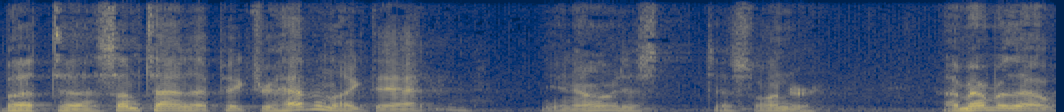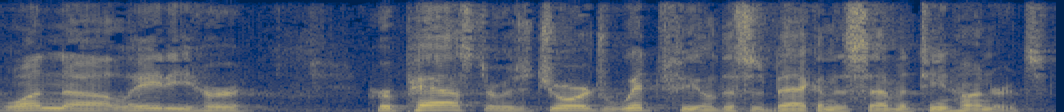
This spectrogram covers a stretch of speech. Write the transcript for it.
But uh, sometimes I picture heaven like that. You know, just just wonder. I remember that one uh, lady, her, her pastor was George Whitefield. This is back in the 1700s.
